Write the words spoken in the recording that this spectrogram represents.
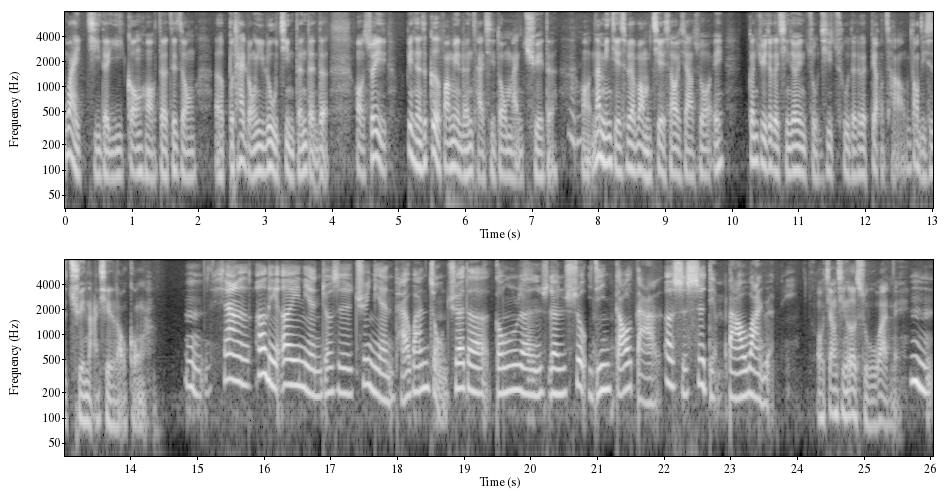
外籍的移工哈的这种呃不太容易入境等等的哦，所以变成是各方面人才其实都蛮缺的哦。那明杰是不是要帮我们介绍一下，说诶，根据这个行政院主计处的这个调查，我们到底是缺哪一些劳工啊？嗯，像二零二一年就是去年台湾总缺的工人人数已经高达二十四点八万人哦，将近二十五万呢。嗯。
